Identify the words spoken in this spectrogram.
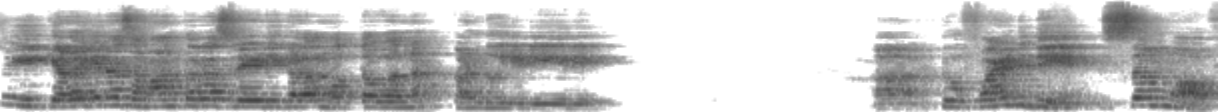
ಸೊ ಈ ಕೆಳಗಿನ ಸಮಾಂತರ ಶ್ರೇಣಿಗಳ ಮೊತ್ತವನ್ನ ಕಂಡುಹಿಡಿಯಿರಿ. To find the sum of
